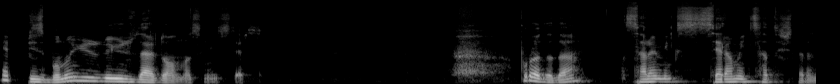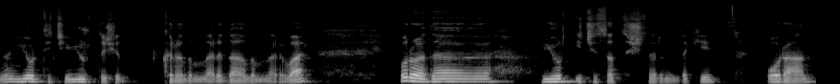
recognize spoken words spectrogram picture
Hep biz bunu yüzde yüzlerde olmasını isteriz. Burada da seramik seramik satışlarının yurt içi yurt dışı kırılımları dağılımları var. Burada yurt içi satışlarındaki oran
